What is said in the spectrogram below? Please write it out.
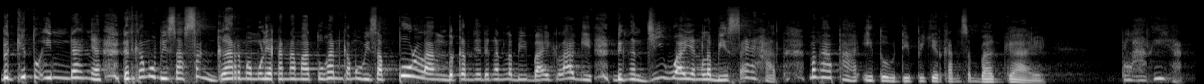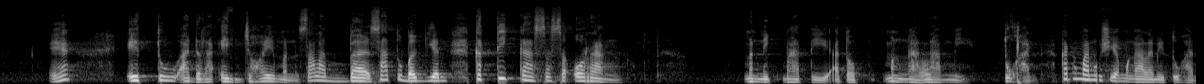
begitu indahnya. Dan kamu bisa segar memuliakan nama Tuhan, kamu bisa pulang bekerja dengan lebih baik lagi. Dengan jiwa yang lebih sehat. Mengapa itu dipikirkan sebagai pelarian? Ya, itu adalah enjoyment. Salah satu bagian ketika seseorang menikmati atau mengalami Tuhan. Karena manusia mengalami Tuhan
